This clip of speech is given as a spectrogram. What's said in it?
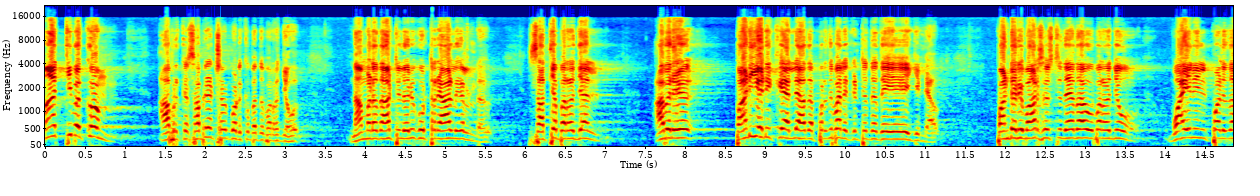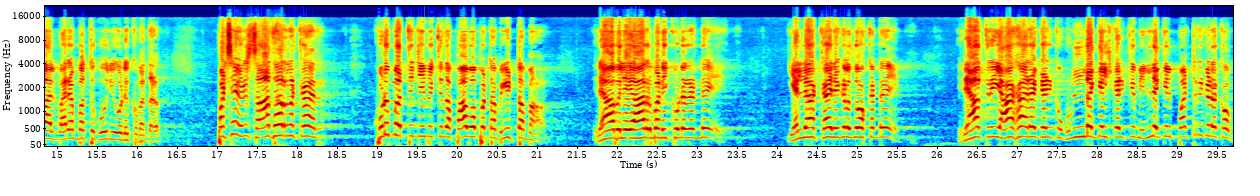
മാറ്റിവെക്കും. അവർക്ക് സംരക്ഷണം കൊടുക്കുമെന്ന് പറഞ്ഞു. നമ്മുടെ നാട്ടിൽ ഒരു കൂട്ടർ ആളുകളുണ്ട് സത്യം പറഞ്ഞാൽ അവർ പണിയെടുക്കുക അല്ലാതെ പ്രതിഫലം കിട്ടുന്നതേയില്ല പണ്ടൊരു മാർക്സിസ്റ്റ് നേതാവ് പറഞ്ഞു വയലിൽ പണിതാൽ വരമ്പത്ത് കൂലി കൊടുക്കുമെന്ന്. പക്ഷേ ഒരു സാധാരണക്കാർ കുടുംബത്തിൽ ജീവിക്കുന്ന പാവപ്പെട്ട വീട്ടമ്മ രാവിലെ ആറ് മണിക്കുടരണ്ടേ എല്ലാ കാര്യങ്ങളും നോക്കണ്ടേ. രാത്രി ആഹാരം കഴിക്കും ഉണ്ടെങ്കിൽ കഴിക്കും ഇല്ലെങ്കിൽ പട്ടിണി കിടക്കും.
